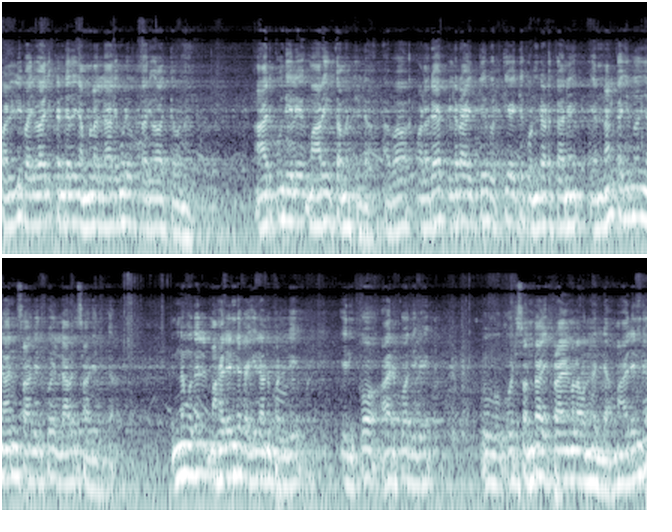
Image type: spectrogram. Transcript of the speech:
പള്ളി പരിപാലിക്കേണ്ടത് നമ്മളെല്ലാവരും കൂടി ഉത്തരവാദിത്തമാണ് ആർക്കും ഇതിൽ മാറി നിൽക്കാൻ പറ്റില്ല. അപ്പോൾ വളരെ ക്ലിയറായിട്ട് വൃത്തിയായിട്ട് കൊണ്ടുനടക്കാൻ എന്നാൽ കഴിയുന്നത് ഞാനും സാധിക്കും എല്ലാവരും സഹകരിക്കുക ഇന്ന് മുതൽ മഹലിന്റെ കയ്യിലാണ് പള്ളി. എനിക്കോ ആർക്കോ ഇതിൽ ഒരു സ്വന്തം അഭിപ്രായങ്ങളോ ഒന്നുമില്ല. മഹലിന്റെ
